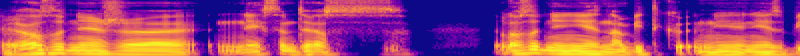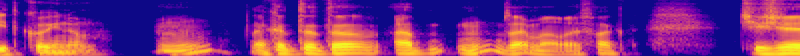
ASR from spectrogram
rozhodne, že nechcem teraz, rozhodne nie, na Bitco, nie, nie s Bitcoinom. Mm, tak to, to, a, mm, zaujímavé, fakt. Čiže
